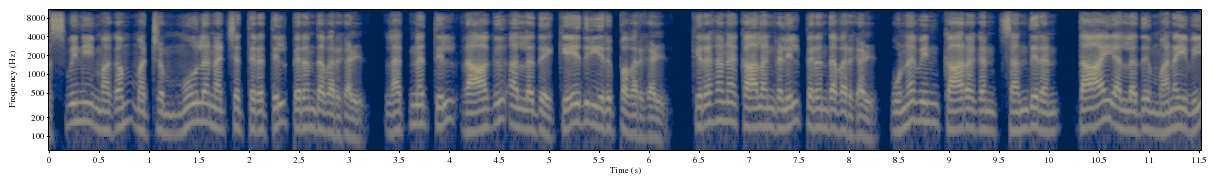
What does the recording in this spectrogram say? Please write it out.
அஸ்வினி மகம் மற்றும் மூல நட்சத்திரத்தில் பிறந்தவர்கள் லக்னத்தில் ராகு அல்லது கேது இருப்பவர்கள். கிரகண காலங்களில் பிறந்தவர்கள் உணவின் காரகன் சந்திரன் தாய் அல்லது மனைவி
